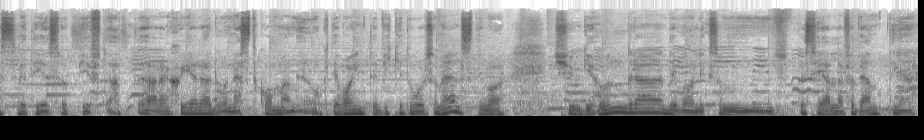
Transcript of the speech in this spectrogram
SVTs uppgift att arrangera då nästkommande. Och det var inte vilket år som helst. Det var 2000, det var liksom speciella förväntningar.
